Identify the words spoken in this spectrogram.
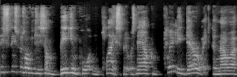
this this was obviously some big important place, but it was now completely derelict. And they were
